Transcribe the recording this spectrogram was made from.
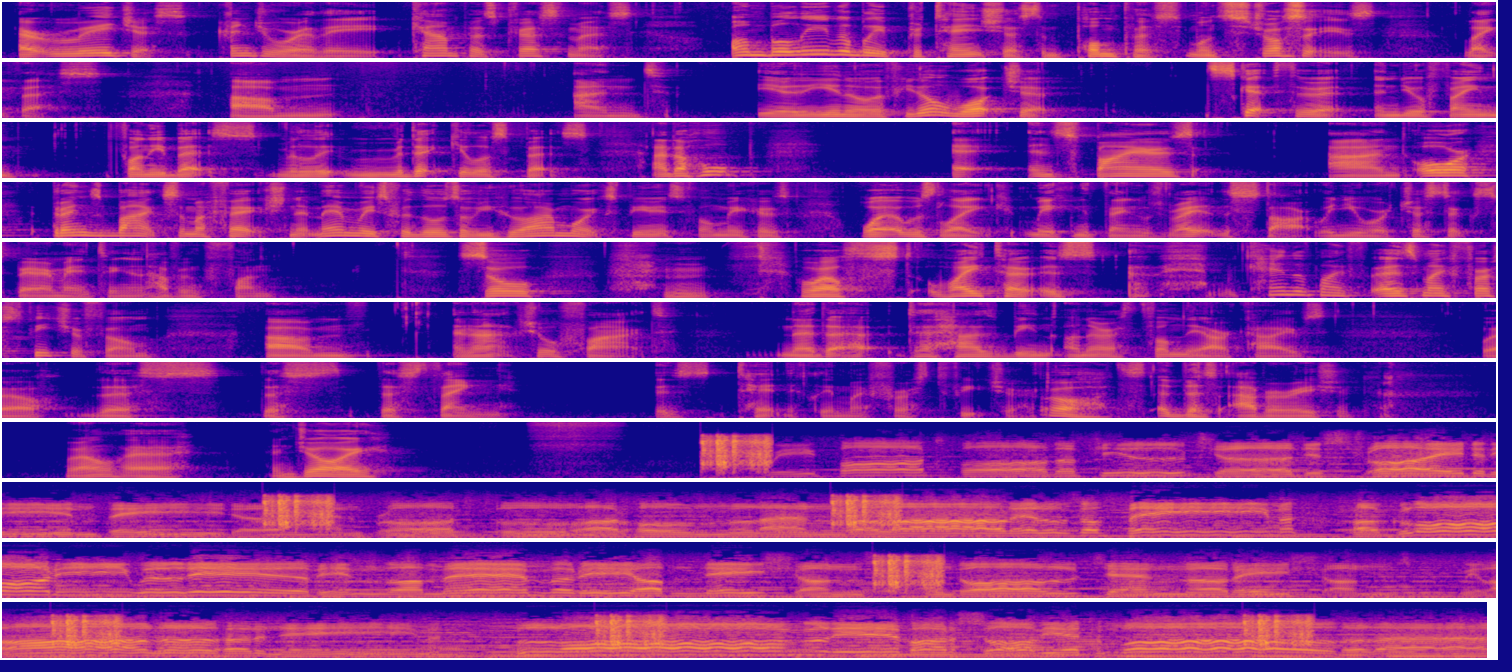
outrageous, cringeworthy, campus Christmas, unbelievably pretentious and pompous monstrosities like this. Um, and you, you know, if you don't watch it, skip through it and you'll find funny bits, ridiculous bits. And I hope it inspires and or brings back some affectionate memories for those of you who are more experienced filmmakers, what it was like making things right at the start when you were just experimenting and having fun. So, hmm, whilst Whiteout is kind of my is my first feature film, um, in actual fact, now that it has been unearthed from the archives, well, this this this thing is technically my first feature. Oh, this aberration. Well, uh, enjoy. We fought for the future, destroyed the invader, and brought to our homeland the laurels of fame. Her glory will live in the memory of nations, and all generations will honor her name. Long live our Soviet motherland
